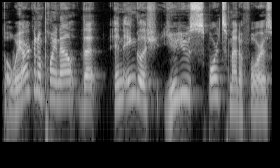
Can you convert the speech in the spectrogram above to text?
but we are going to point out that in English, you use sports metaphors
